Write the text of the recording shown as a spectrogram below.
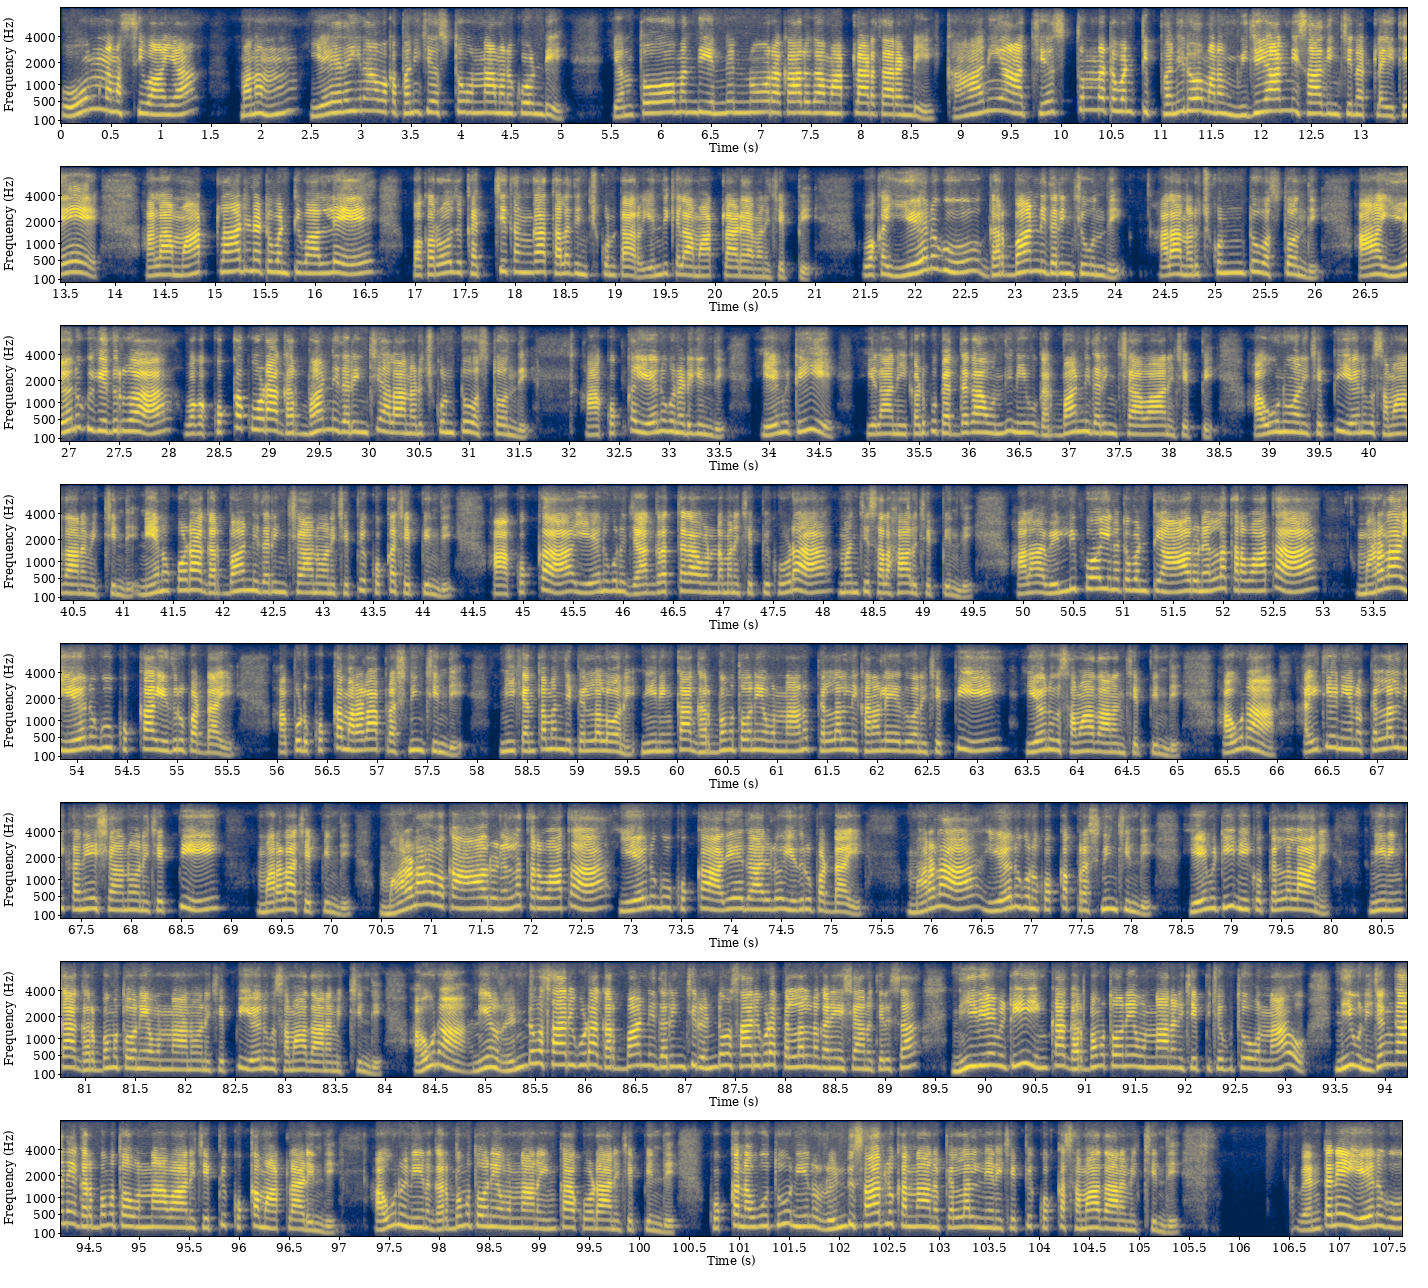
ఓం నమ శివాయ. మనం ఏదైనా ఒక పని చేస్తూ ఉన్నామనుకోండి ఎంతోమంది ఎన్నెన్నో రకాలుగా మాట్లాడతారండి. కానీ ఆ చేస్తున్నటువంటి పనిలో మనం విజయాన్ని సాధించినట్లయితే అలా మాట్లాడినటువంటి వాళ్ళే ఒకరోజు ఖచ్చితంగా తలదించుకుంటారు ఎందుకు ఇలా మాట్లాడామని చెప్పి. ఒక ఏనుగు గర్భాన్ని ధరించి ఉంది. అలా నడుచుకుంటూ వస్తోంది. ఆ ఏనుగు ఎదురుగా ఒక కుక్క కూడా గర్భాన్ని ధరించి అలా నడుచుకుంటూ వస్తోంది. ఆ కుక్క ఏనుగును అడిగింది ఏమిటి? ఇలా నీ కడుపు పెద్దగా ఉంది నీవు గర్భాన్ని ధరించావా? అని చెప్పి. అవును అని చెప్పి ఏనుగు సమాధానం ఇచ్చింది నేను కూడా గర్భాన్ని ధరించాను అని చెప్పి కుక్క చెప్పింది. ఆ కుక్క ఏనుగును జాగ్రత్తగా ఉండమని చెప్పి కూడా మంచి సలహాలు చెప్పింది. అలా వెళ్ళిపోయినటువంటి ఆరు నెలల తర్వాత మరలా ఏనుగు కుక్క ఎదురుపడ్డాయి. అప్పుడు కుక్క మరలా ప్రశ్నించింది నీకెంతమంది పిల్లలు అని నేనింకా గర్భంతోనే ఉన్నాను పిల్లల్ని కనలేదు అని చెప్పి ఏనుగు సమాధానం చెప్పింది. అవునా? అయితే నేను పిల్లల్ని కనేశాను అని చెప్పి మరలా చెప్పింది. మరలా ఒక ఆరు నెలల తర్వాత ఏనుగు కుక్క అదే దారిలో ఎదురుపడ్డాయి. మరలా ఏనుగును కుక్క ప్రశ్నించింది ఏమిటి నీకు పిల్లలా అని. నేనింకా గర్భముతోనే ఉన్నాను అని చెప్పి ఏనుగు సమాధానం ఇచ్చింది అవునా? నేను రెండవసారి కూడా గర్భాన్ని ధరించి రెండవసారి కూడా పిల్లలను కనేశాను తెలుసా? నీవేమిటి ఇంకా గర్భముతోనే ఉన్నానని చెప్పి చెబుతూ ఉన్నావు? నీవు నిజంగానే గర్భముతో ఉన్నావా అని చెప్పి కుక్క మాట్లాడింది. అవును నేను గర్భముతోనే ఉన్నాను ఇంకా కూడా అని చెప్పింది. కుక్క నవ్వుతూ నేను రెండు సార్లు కన్నాను పిల్లల్ని అని చెప్పి కుక్క సమాధానం ఇచ్చింది వెంటనే ఏనుగు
